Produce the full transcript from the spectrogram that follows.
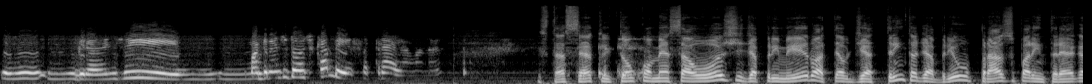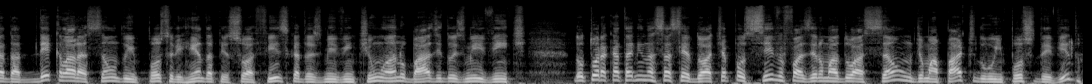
um, um grande, um, uma grande dor de cabeça para ela, né? Está certo. Então começa hoje, dia 1 até o dia 30 de abril, o prazo para entrega da declaração do Imposto de Renda Pessoa Física 2021, ano base 2020. Doutora Catarina Sacerdote, é possível fazer uma doação de uma parte do imposto devido?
